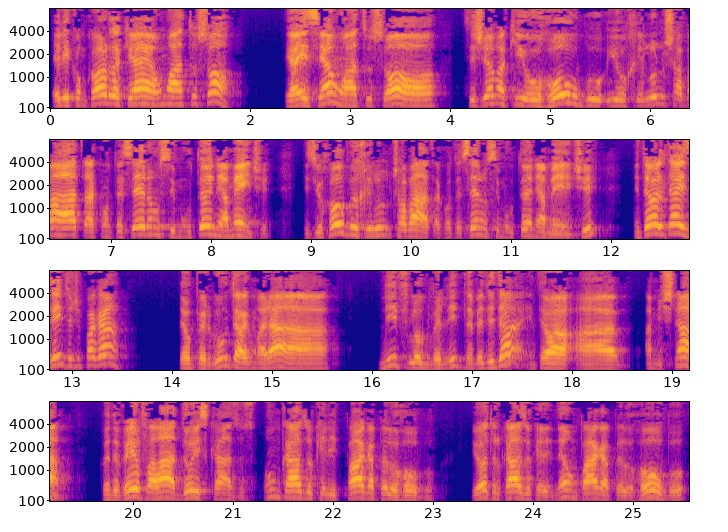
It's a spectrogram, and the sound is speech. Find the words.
ele concorda que é um ato só. E aí, se é um ato só, se chama que o roubo e o Hilul Shabbat aconteceram simultaneamente. E se o roubo e o Hilul Shabbat aconteceram simultaneamente, então ele está isento de pagar. Então pergunta a Agmará, Niflog Velit Nebedidá. Então a, a, a Mishnah, quando veio falar dois casos, um caso que ele paga pelo roubo e outro caso que ele não paga pelo roubo,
